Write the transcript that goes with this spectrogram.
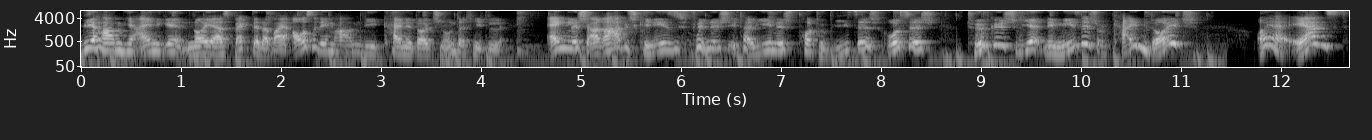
Wir haben hier einige neue Aspekte dabei. Außerdem haben die keine deutschen Untertitel. Englisch, Arabisch, Chinesisch, Finnisch, Italienisch, Portugiesisch, Russisch, Türkisch, Vietnamesisch und kein Deutsch? Euer Ernst?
